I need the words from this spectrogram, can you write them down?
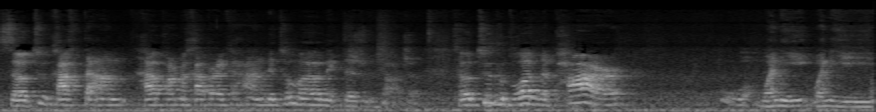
So to kachtam hapar mechaper kahan betuma mikdash v'tasha. So to the blood of the par, when he when he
